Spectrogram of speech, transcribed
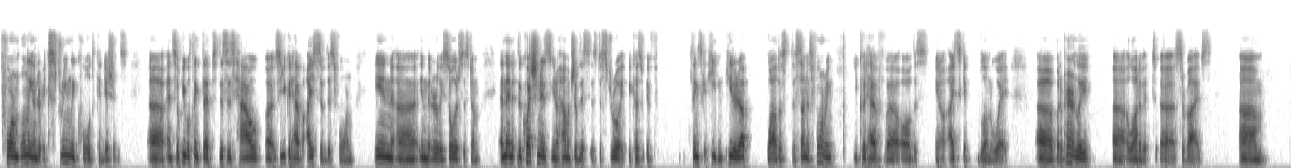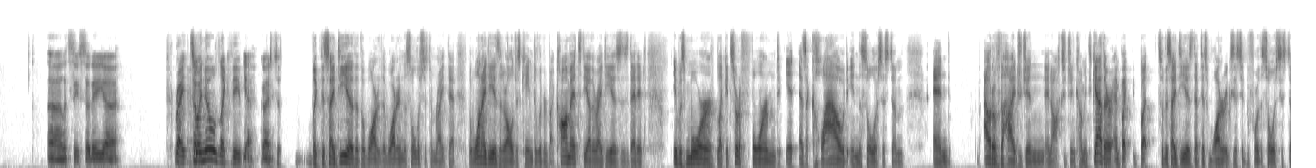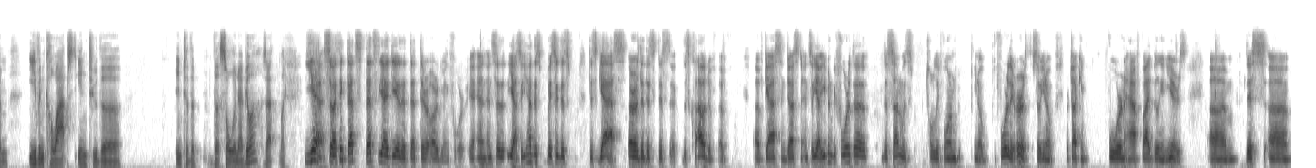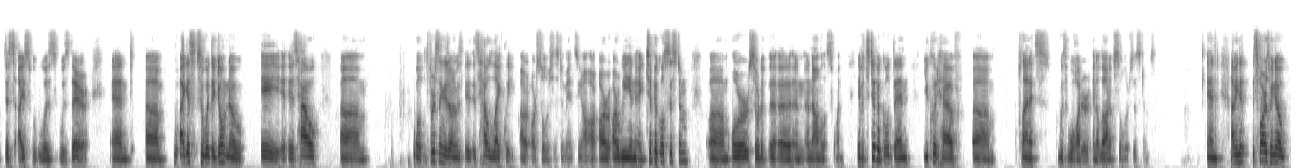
form only under extremely cold conditions, uh, and so people think that this is how uh, so you could have ice of this form in in the early solar system, and then the question is you know how much of this is destroyed? Because if things get heat, heated up while the, the sun is forming, you could have all this you know ice get blown away. Uh, but apparently, uh, a lot of it uh, survives. Um, uh, let's see. So they, uh, Right. So, So- I know, like the yeah, go ahead. Just like this idea that the water, the water in the solar system, right? That the one idea is that it all just came delivered by comets. The other idea is, is that it it was more like it sort of formed it as a cloud in the solar system, and out of the hydrogen and oxygen coming together. And but but so this idea is that this water existed before the solar system even collapsed into the into the the solar nebula. Is that like? Yeah, so I think that's that's the idea that, that they're arguing for, and and so yeah, so you have this basically this this gas or the, this this uh, this cloud of, of of gas and dust, and so yeah, even before the the sun was totally formed, you know, before the Earth, so you know we're talking four and a half five billion years, um, this uh, this ice was was there, and um, I guess so. What they don't know, a, is how um, well, the first thing they don't know is, is how likely our, our, solar system is. You know, are, are, are we in a typical system um, or sort of a, a, an anomalous one? If it's typical, then you could have um, planets with water in a lot of solar systems. And I mean, as far as we know,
